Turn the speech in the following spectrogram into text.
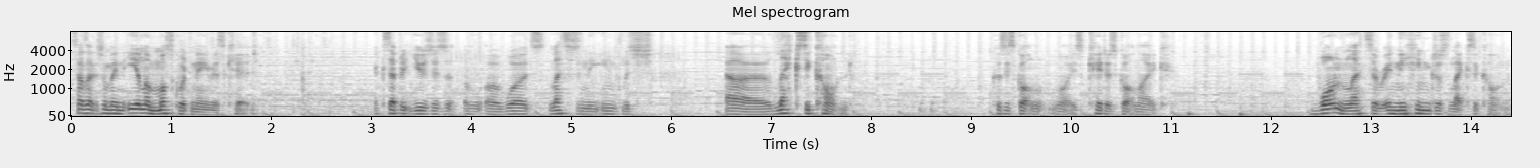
Sounds like something Elon Musk would name his kid. Except it uses uh, uh, words, letters in the English uh, lexicon. Because he's got, well, his kid has got like one letter in the English lexicon.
